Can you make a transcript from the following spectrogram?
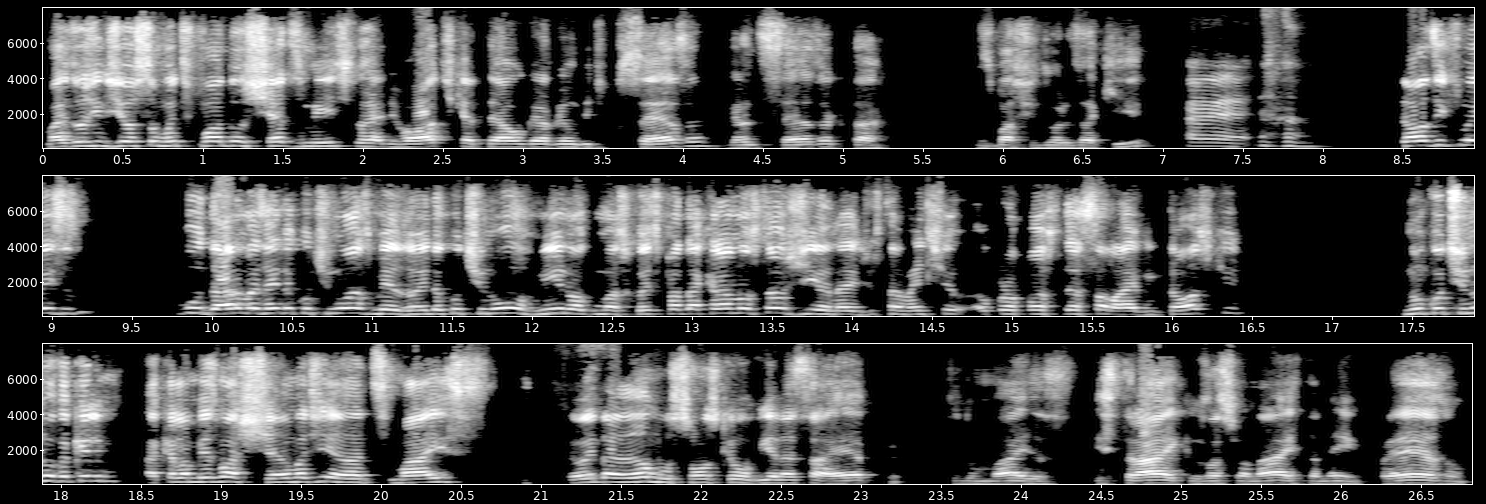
Mas hoje em dia eu sou muito fã do Chad Smith, do Red Hot, que até eu gravei um vídeo com o César, grande César, que está nos bastidores aqui. É. Então as influências mudaram, mas ainda continuam as mesmas. Eu ainda continuo ouvindo algumas coisas para dar aquela nostalgia, né? Justamente o propósito dessa live. Então acho que não continua com aquele, aquela mesma chama de antes, mas eu ainda amo os sons que eu ouvia nessa época, tudo mais. Strike, os nacionais também, Preso,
